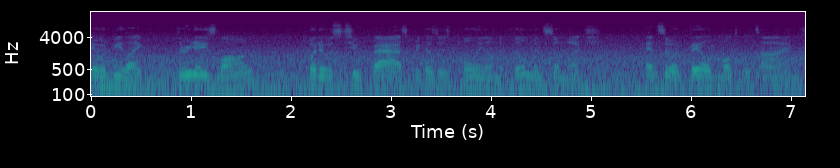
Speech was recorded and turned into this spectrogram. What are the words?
it would be like three days long, but it was too fast because it was pulling on the filament so much, and so it failed multiple times.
